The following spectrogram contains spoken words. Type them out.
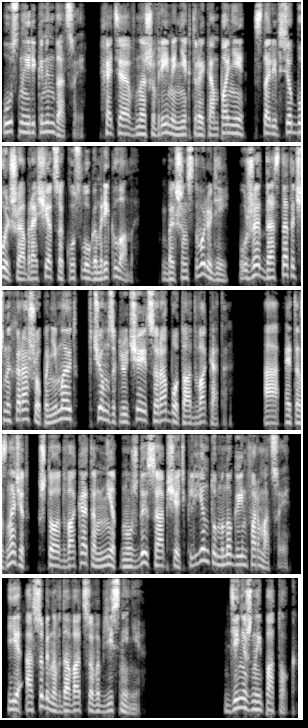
устные рекомендации, хотя в наше время некоторые компании стали все больше обращаться к услугам рекламы. Большинство людей уже достаточно хорошо понимают, в чем заключается работа адвоката. А это значит, что адвокатам нет нужды сообщать клиенту много информации и особенно вдаваться в объяснения. Денежный поток.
